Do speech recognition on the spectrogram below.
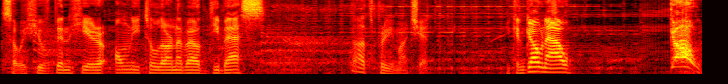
So if you've been here only to learn about DeBess, that's pretty much it. You can go now. Go!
